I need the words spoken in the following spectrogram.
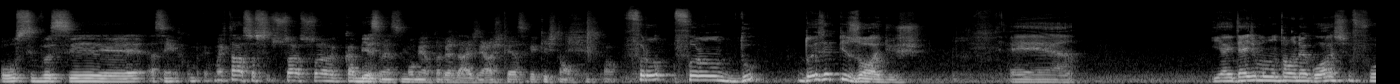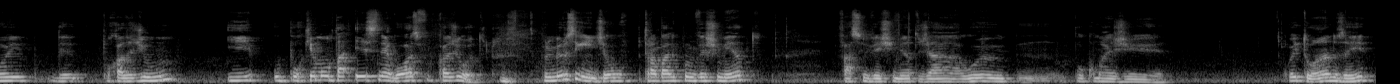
ou se você, assim, como é que estava a sua, sua, sua, cabeça nesse momento, na verdade, né? Acho que essa que é a questão principal. Foram, foram do, dois episódios. É... E a ideia de montar um negócio foi de, por causa de um e o porquê montar esse negócio foi por causa de outro. Primeiro é o seguinte, eu trabalho com investimento, faço investimento já há um pouco mais de oito anos aí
